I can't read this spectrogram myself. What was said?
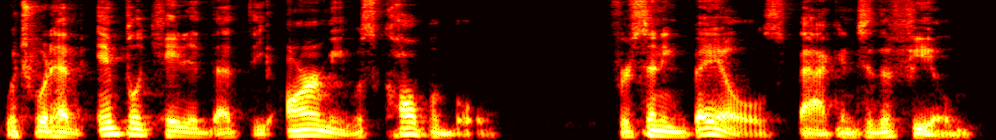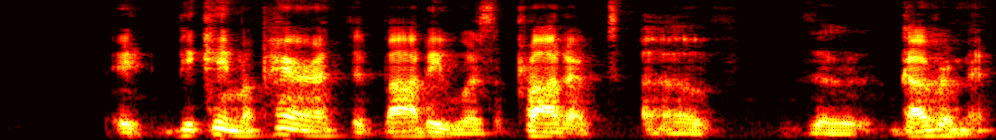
which would have implicated that the army was culpable for sending Bales back into the field. It became apparent that Bobby was a product of the government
